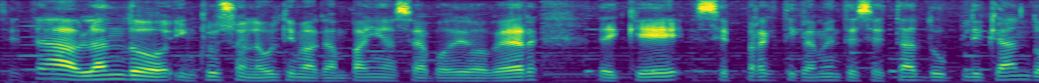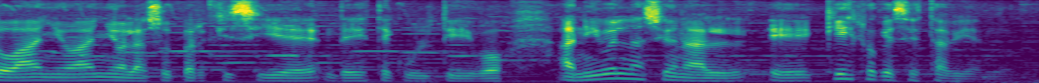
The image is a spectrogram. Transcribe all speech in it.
Se está hablando, incluso en la última campaña se ha podido ver, de que se, prácticamente se está duplicando año a año la superficie de este cultivo. A nivel nacional, eh, ¿qué es lo que se está viendo?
